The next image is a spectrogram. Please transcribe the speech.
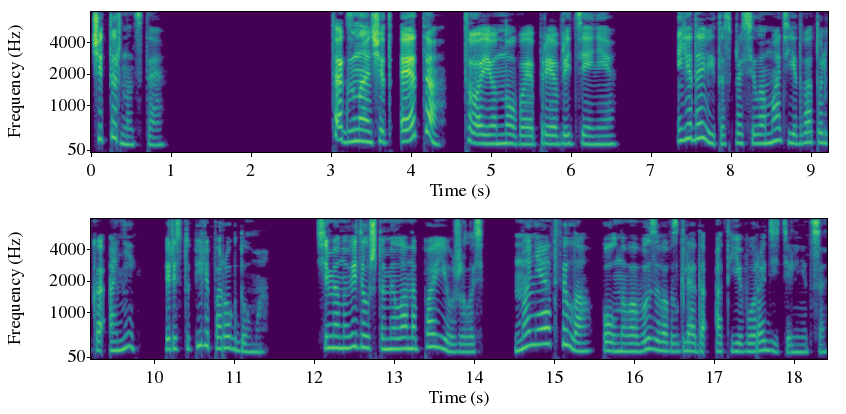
14. «Так значит, это твое новое приобретение?» Ядовито спросила мать, едва только они переступили порог дома. Семён увидел, что Милана поежилась, но не отвела полного вызова взгляда от его родительницы.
